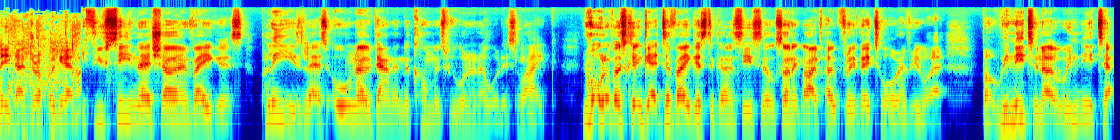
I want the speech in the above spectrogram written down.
Need that drop again. If you've seen their show in Vegas, please let us all know down in the comments. We want to know what it's like. Not all of us can get to Vegas to go and see Silk Sonic live. Hopefully they tour everywhere. But we need to know. We need to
